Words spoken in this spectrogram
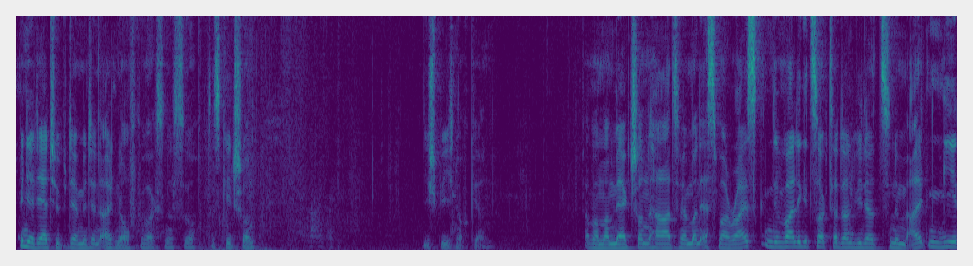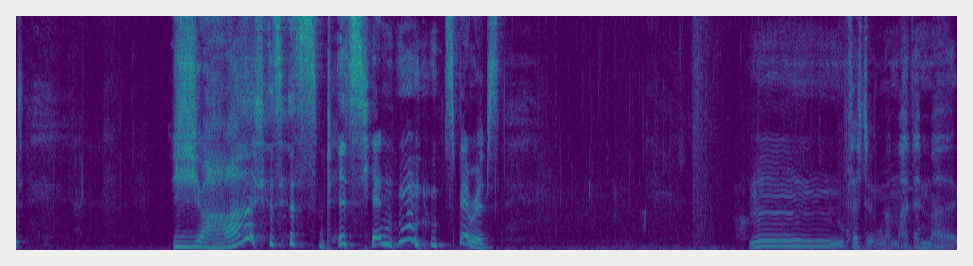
bin ja der Typ, der mit den Alten aufgewachsen ist, so, das geht schon. Die spiele ich noch gern. Aber man merkt schon hart, wenn man erstmal Rise eine Weile gezockt hat, dann wieder zu einem Alten geht. Ja, das ist ein bisschen hm, Spirits. Hm, vielleicht irgendwann mal, wenn mal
